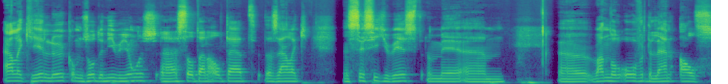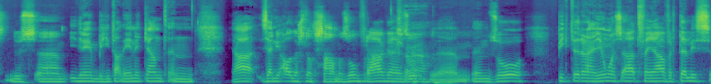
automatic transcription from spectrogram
eigenlijk heel leuk om zo de nieuwe jongens... Hij uh, stelt dan altijd... Dat is eigenlijk een sessie geweest met... Um, uh, wandel over de lijn als. Dus um, iedereen begint aan de ene kant. En ja, zijn die ouders nog samen? Zo'n vragen. En, zo, um, en zo pikte er dan jongens uit van ja, vertel eens.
